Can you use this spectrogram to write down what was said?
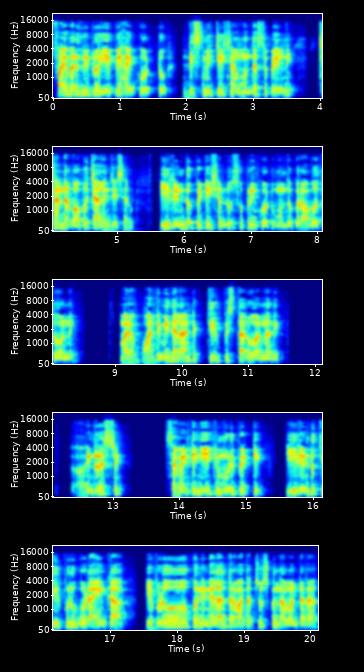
ఫైబర్ గ్రిడ్లో ఏపీ హైకోర్టు డిస్మిస్ చేసిన ముందస్తు బెయిల్ని చంద్రబాబు ఛాలెంజ్ చేశారు. ఈ రెండు పిటిషన్లు సుప్రీంకోర్టు ముందుకు రాబోతూ ఉన్నాయి. మరి వాటి మీద ఎలాంటి తీర్పు ఇస్తారు అన్నది ఇంట్రెస్టింగ్ సెవెంటీన్ ఏకి ముడిపెట్టి ఈ రెండు తీర్పులు కూడా ఇంకా ఎప్పుడో కొన్ని నెలల తర్వాత చూసుకుందామంటారా?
